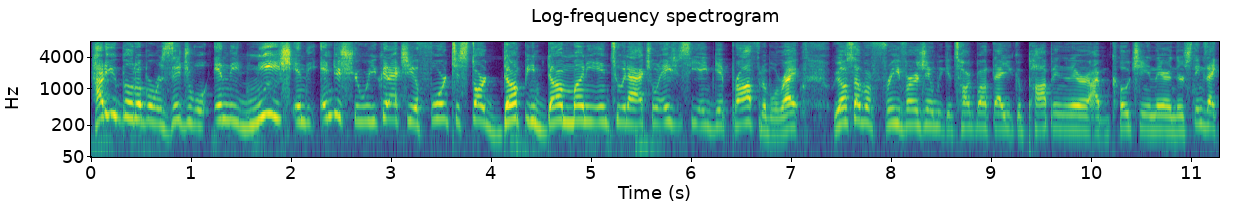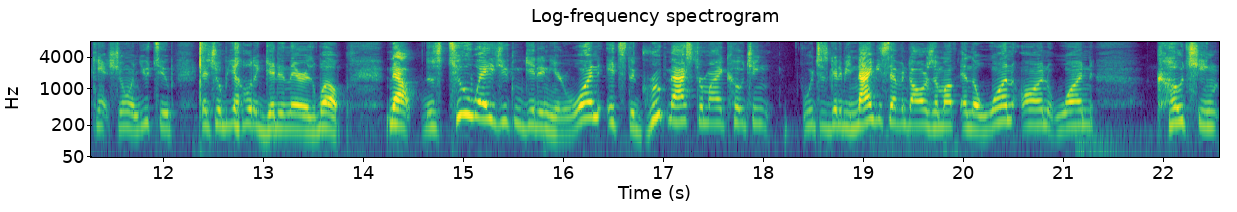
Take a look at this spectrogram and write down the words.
How do you build up a residual in the niche, in the industry where you can actually afford to start dumping dumb money into an actual agency and get profitable, right? We also have a free version. We can talk about that. You can pop in there. I'm coaching in there and there's things I can't show on YouTube that you'll be able to get in there as well. Now, there's two ways you can get in here. One, it's the group mastermind coaching which is going to be $97 a month, and the one-on-one coaching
